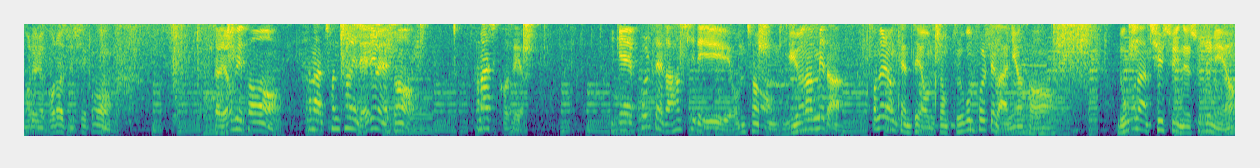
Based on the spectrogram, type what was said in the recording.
머리를 걸어주시고 자, 여기서 하나 천천히 내리면서 하나씩 거세요. 이게 폴대가 확실히 엄청 유연합니다. 터널형 텐트에 엄청 굵은 폴대가 아니어서 누구나 칠 수 있는 수준이에요.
